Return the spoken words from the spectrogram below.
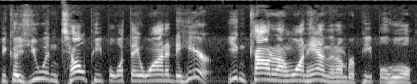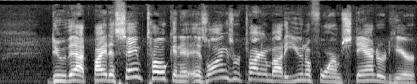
because you wouldn't tell people what they wanted to hear. You can count it on one hand the number of people who will do that. By the same token, as long as we're talking about a uniform standard here,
